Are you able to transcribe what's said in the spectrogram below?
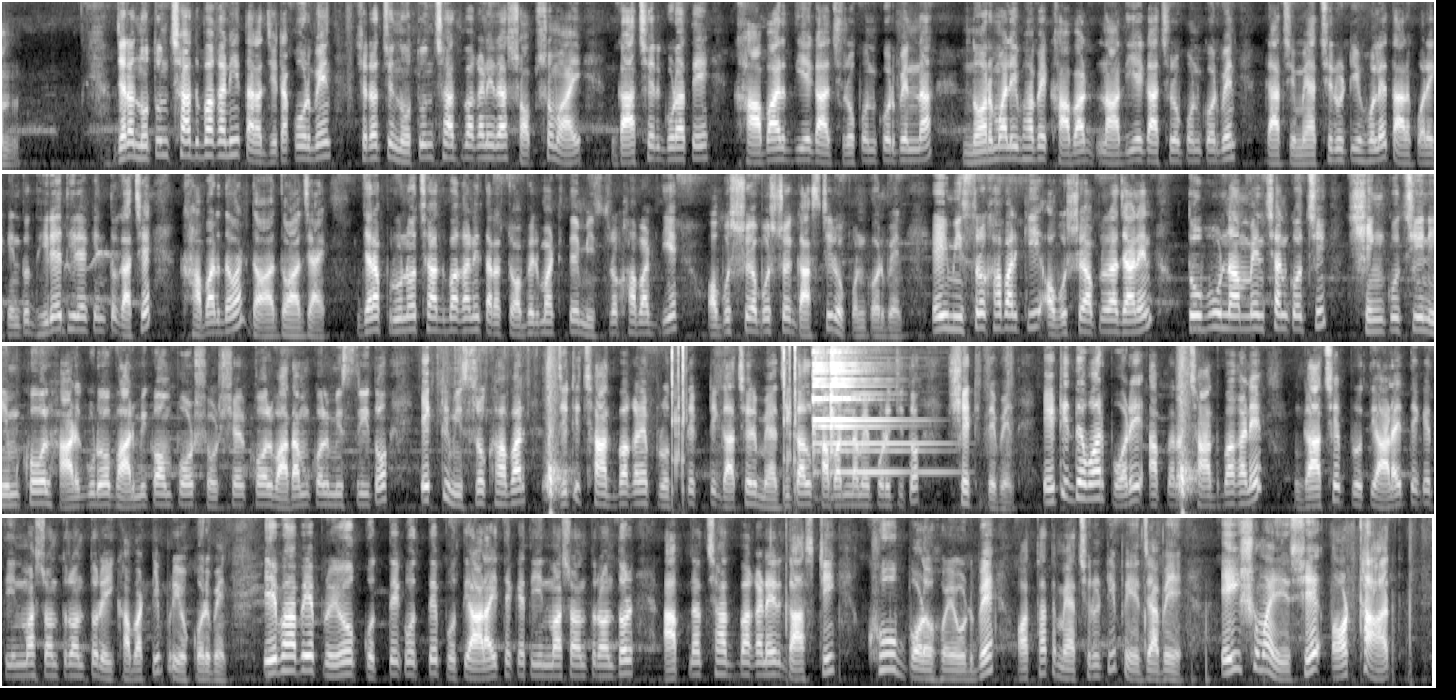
যারা নতুন ছাদ বাগানি, তারা যেটা করবেন, সেটা হচ্ছে নতুন ছাদ বাগানিরা সবসময় গাছের গোড়াতে খাবার দিয়ে গাছ রোপণ করবেন না। নর্মালিভাবে খাবার না দিয়ে গাছ রোপণ করবেন। গাছে ম্যাচুরিটি হলে তারপরে কিন্তু ধীরে ধীরে কিন্তু গাছে খাবার দেওয়ার দেওয়া দেওয়া যায়। যারা পুরনো ছাদ বাগানি, তারা টবের মাটিতে মিশ্র খাবার দিয়ে অবশ্যই অবশ্যই গাছটি রোপণ করবেন। এই মিশ্র খাবার কি? অবশ্যই আপনারা জানেন তবু নাম মেনশন করছি, শিংকুচি, নিমখোল, হাড়গুঁড়ো ভার্মিকম্পোস্ট সর্ষের খোল, বাদাম খোল মিশ্রিত একটি মিশ্র খাবার যেটি ছাদ বাগানে প্রত্যেকটি গাছের ম্যাজিক্যাল খাবার নামে পরিচিত, সেটি দেবেন। এটি দেওয়ার পরে আপনারা ছাদ বাগানে গাছে প্রতি আড়াই থেকে তিন মাস অন্তর অন্তর এই খাবারটি প্রয়োগ করবেন। এভাবে প্রয়োগ করতে করতে প্রতি আড়াই থেকে তিন মাস অন্তর অন্তর আপনার ছাদ বাগানের গাছটি খুব বড় হয়ে উঠবে, অর্থাৎ ম্যাচুরিটি পেয়ে যাবে। এই সময় এসে অর্থাৎ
